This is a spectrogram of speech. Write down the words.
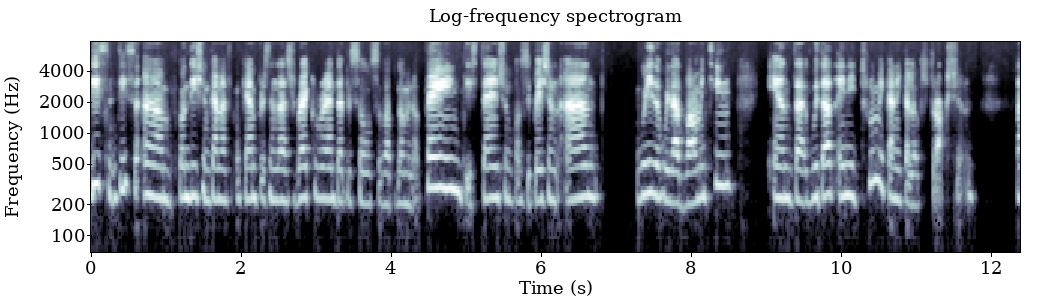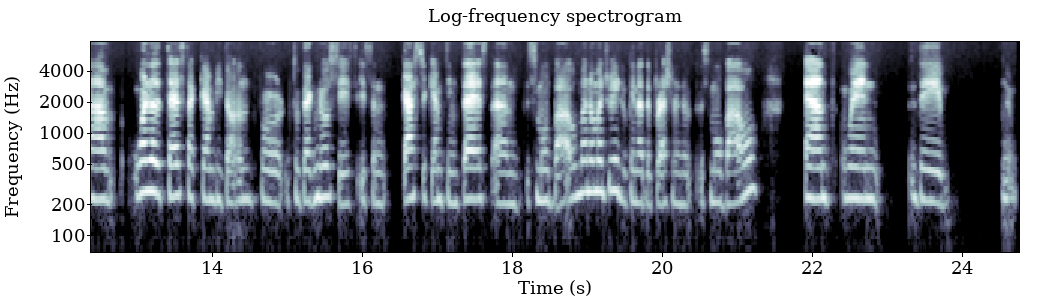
This, this um, condition can, can present as recurrent episodes of abdominal pain, distension, constipation, and with or without vomiting, and uh, without any true mechanical obstruction. Um, one of the tests that can be done for to diagnose this is a gastric emptying test and small bowel manometry, looking at the pressure in the small bowel. And when the you know,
